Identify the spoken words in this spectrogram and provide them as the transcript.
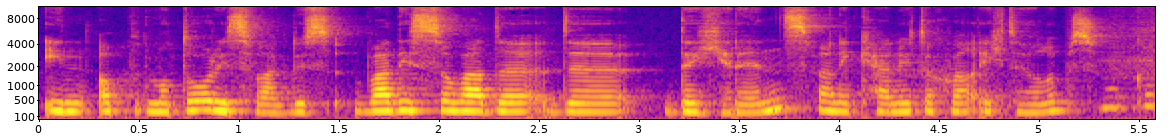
in, op het motorisch vlak. Dus wat is zo wat de, de, de grens van ik ga nu toch wel echt hulp zoeken?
